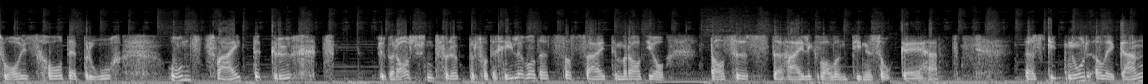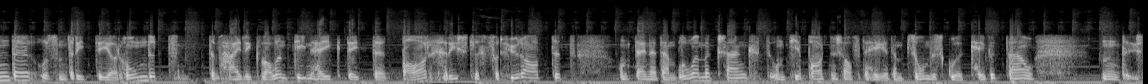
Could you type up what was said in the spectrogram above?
zu uns gekommen, der Brauch. Und das zweite Gerücht, überraschend für jemanden von der Kirche, der das sagt im Radio, dass es den heiligen Valentin so gegeben hat. Es gibt nur eine Legende aus dem dritten Jahrhundert. Der heilige Valentin hat dort ein Paar christlich verheiratet und denen dann Blumen geschenkt und die Partnerschaften haben dann besonders gut gehabt auch. Und es war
